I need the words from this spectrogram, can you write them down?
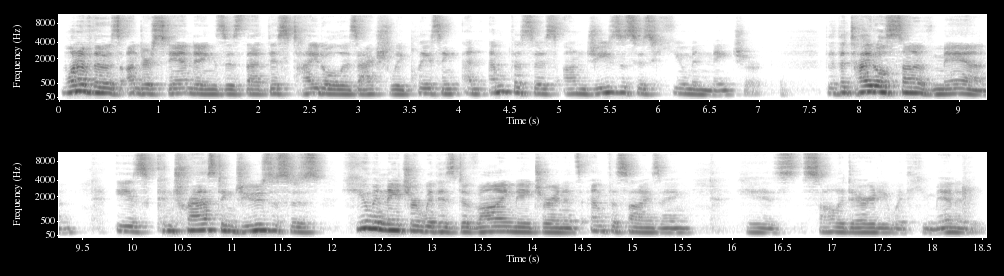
One of those understandings is that this title is actually placing an emphasis on Jesus' human nature. That the title Son of Man is contrasting Jesus' human nature with his divine nature, and it's emphasizing his solidarity with humanity.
